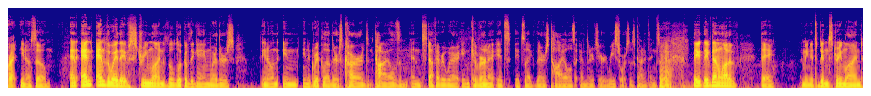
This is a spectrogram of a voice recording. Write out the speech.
Right. you know so and and and the way they've streamlined the look of the game where there's you know in in, in agricola there's cards and tiles and, and stuff everywhere in caverna it's it's like there's tiles and there's your resources kind of thing so they they've done a lot of they i mean it's been streamlined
